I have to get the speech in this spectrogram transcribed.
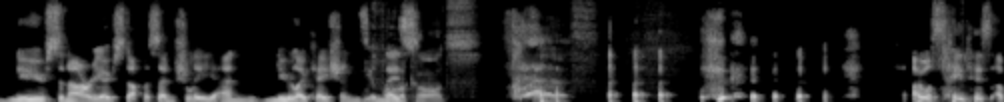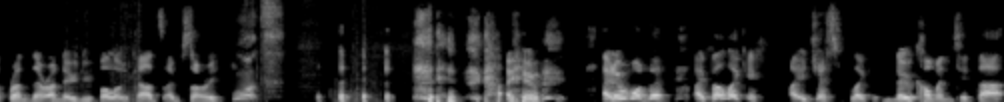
new scenario stuff essentially, and new locations. New and there's cards. Yes. I will say this up front: there are no new follower cards. I'm sorry. What? I. I don't want to. I felt like if I just like no commented that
